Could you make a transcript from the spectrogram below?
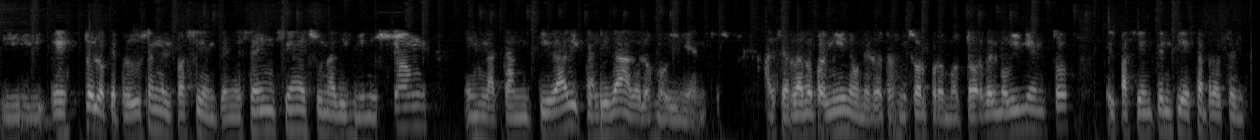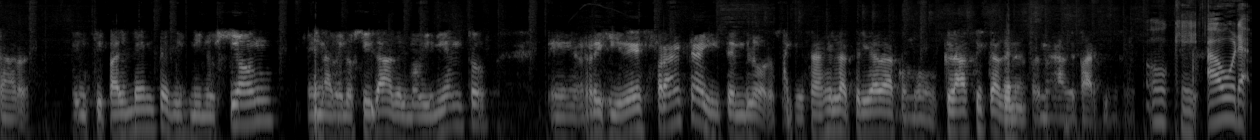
Y esto lo que produce en el paciente en esencia es una disminución en la cantidad y calidad de los movimientos. Al ser la dopamina un neurotransmisor promotor del movimiento, el paciente empieza a presentar principalmente disminución en la velocidad del movimiento, eh, rigidez franca y temblor. O sea, quizás es la tríada como clásica de la enfermedad de Parkinson. Ok, ahora,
